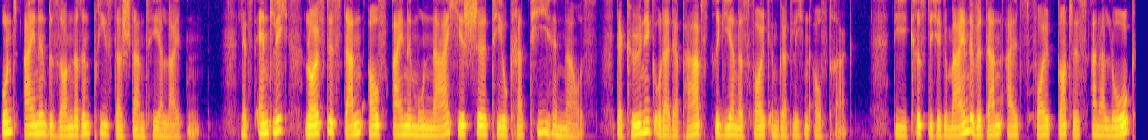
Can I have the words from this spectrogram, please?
und einen besonderen Priesterstand herleiten. Letztendlich läuft es dann auf eine monarchische Theokratie hinaus. Der König oder der Papst regieren das Volk im göttlichen Auftrag. Die christliche Gemeinde wird dann als Volk Gottes analog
